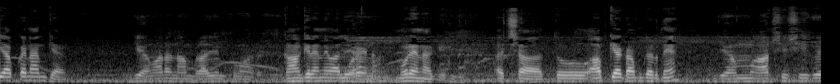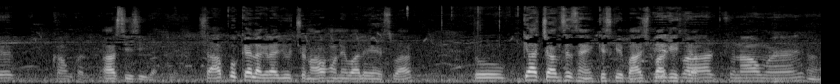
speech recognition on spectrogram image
ये आपका नाम क्या है? जी हमारा नाम राजन कुमार है। कहाँ के रहने वाले हैं? मुरैना। मुरैना के। अच्छा तो आप क्या काम करते हैं? जी हम आरसीसी पे काम करते हैं। आरसीसी का। अच्छा आपको क्या लग रहा है जो चुनाव होने वाले हैं इस बार? तो क्या चांसेस हैं? किसके? भाजपा के इस बार चुनाव में हाँ।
